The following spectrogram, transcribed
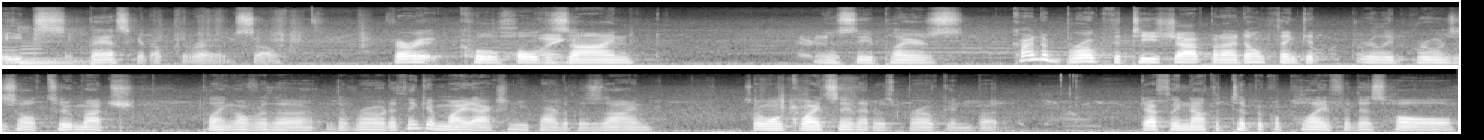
eights basket up the road. So, very cool hole design. You'll see players kind of broke the tee shot, but I don't think it really ruins this hole too much playing over the, the road. I think it might actually be part of the design. So I won't quite say that it was broken, but definitely not the typical play for this hole.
